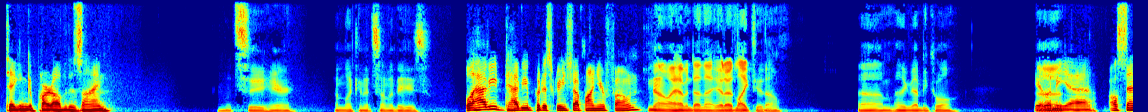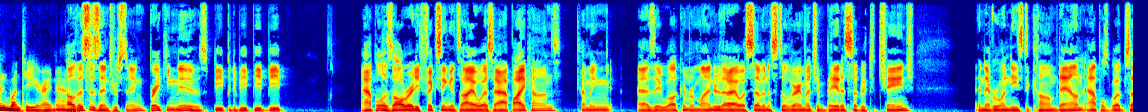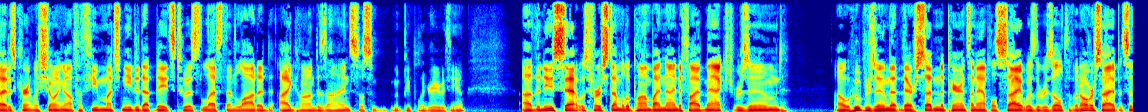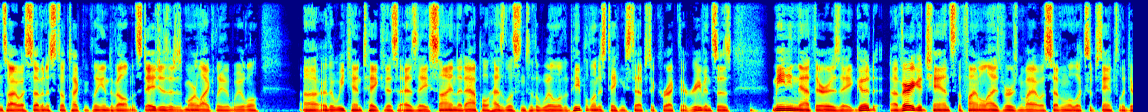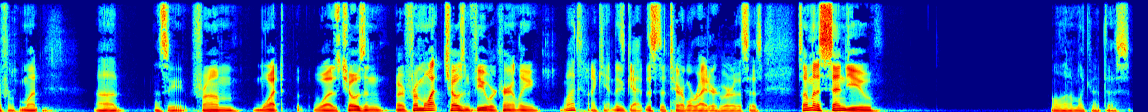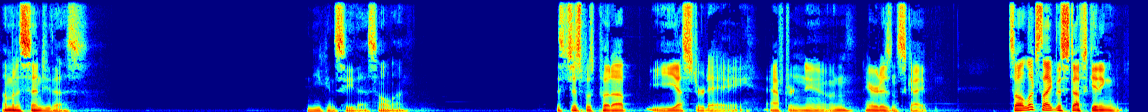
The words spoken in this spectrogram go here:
taking apart all the design. let's see here. I'm looking at some of these. Well, have you have you put a screenshot on your phone? No, I haven't done that yet. I'd like to though. Um, I think that'd be cool. Here, let Uh, me. Uh, I'll send one to you right now. Oh, this is interesting. Breaking news. Beep beep beep beep beep. Apple is already fixing its iOS app icons, coming as a welcome reminder that iOS 7 is still very much in beta, subject to change, and everyone needs to calm down. Apple's website is currently showing off a few much needed updates to its less than lauded icon designs, so some people agree with you. Uh, the new set was first stumbled upon by 9 to 5 Mac, presumed uh, who presumed that their sudden appearance on Apple's site was the result of an oversight. But since iOS 7 is still technically in development stages, it is more likely that we will, uh, or that we can take this as a sign that Apple has listened to the will of the people and is taking steps to correct their grievances, meaning that there is a good, a very good chance the finalized version of iOS 7 will look substantially different from what, uh, let's see, from what was chosen, or from what chosen few were currently. What I can't. This guy. This is a terrible writer. Whoever this is. So I'm going to send you Hold on, I'm looking at this. I'm going to send you this. And you can see this. Hold on. This just was put up yesterday afternoon. Here it is in Skype. So it looks like this stuff's getting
